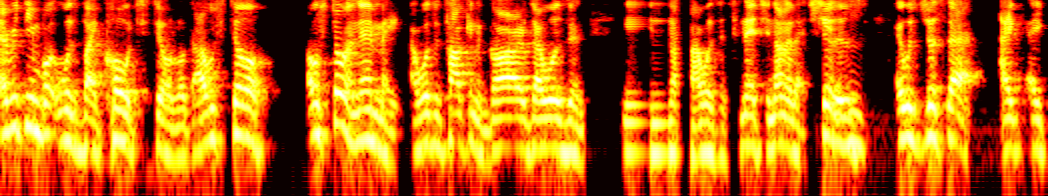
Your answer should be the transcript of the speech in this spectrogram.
everything but was by code still. Look, I was still, I was still an inmate. I wasn't talking to guards. I wasn't, you know, I wasn't snitching, none of that shit. It was, mm-hmm. it was just that I, I,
